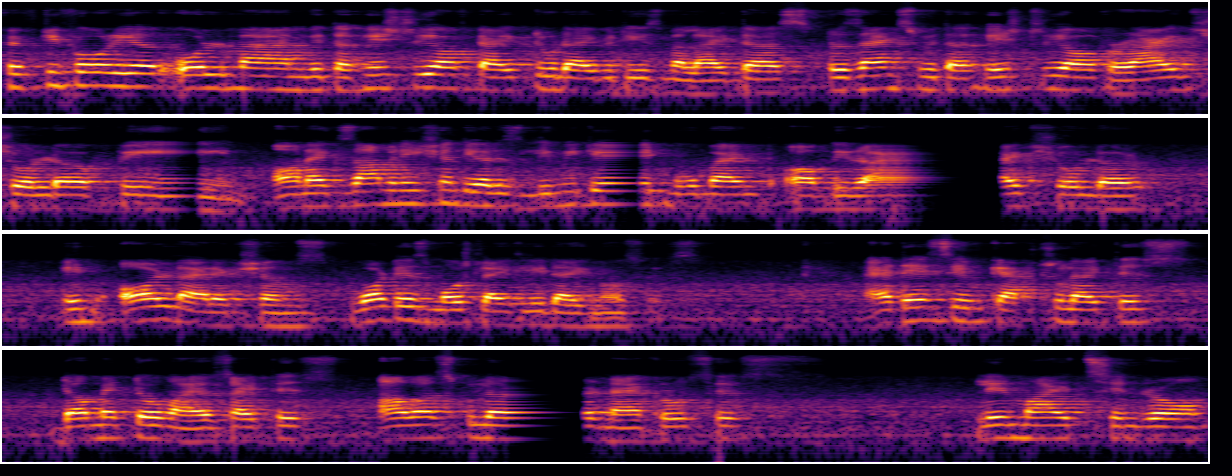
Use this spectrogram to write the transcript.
54 year old man with a history of type 2 diabetes mellitus presents with a history of right shoulder pain. On examination, there is limited movement of the right, shoulder in all directions, what is most likely diagnosis? Adhesive capsulitis, dermatomyositis, avascular necrosis, Lhermitte syndrome,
